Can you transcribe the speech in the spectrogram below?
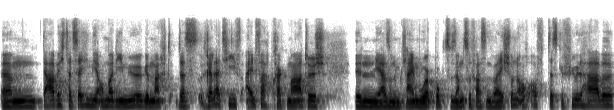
Ähm, da habe ich tatsächlich mir auch mal die Mühe gemacht, das relativ einfach pragmatisch in ja, so einem kleinen Workbook zusammenzufassen, weil ich schon auch oft das Gefühl habe,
